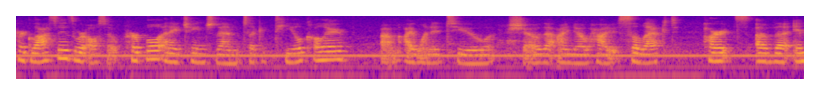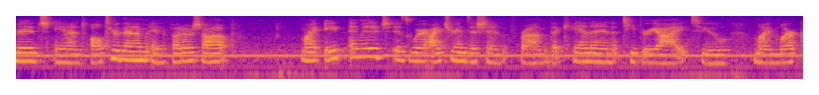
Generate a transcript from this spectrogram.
her glasses were also purple and I changed them to like a teal color. Um, I wanted to show that I know how to select parts of the image and alter them in Photoshop. My eighth image is where I transition from the Canon T3i to my Mark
